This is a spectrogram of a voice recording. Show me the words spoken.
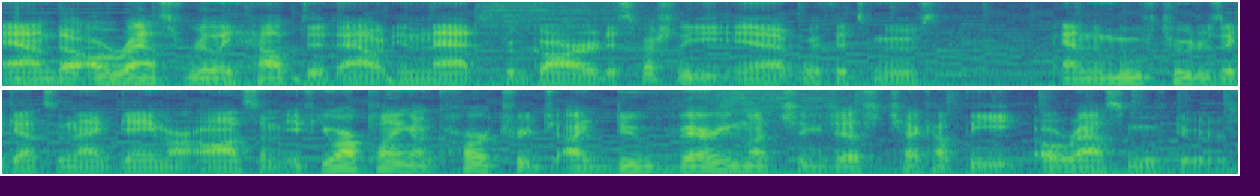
and uh, ORAS really helped it out in that regard, especially uh, with its moves. And the move tutors it gets in that game are awesome. If you are playing on cartridge, I do very much suggest check out the ORAS move tutors.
